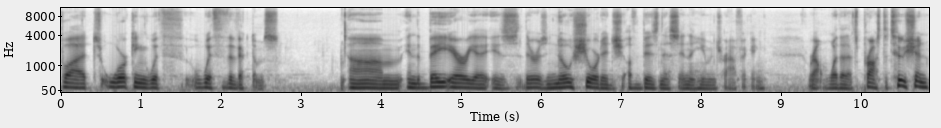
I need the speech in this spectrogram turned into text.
but working with with the victims um, in the Bay Area is there is no shortage of business in the human trafficking realm, whether that's prostitution,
